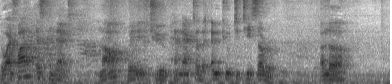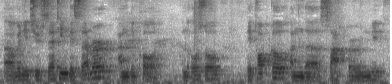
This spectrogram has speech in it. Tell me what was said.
the Wi-Fi is connected. Now we need to connect the MQTT server, and uh, uh, we need to set in the server and the port, and also the topical and the submitting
